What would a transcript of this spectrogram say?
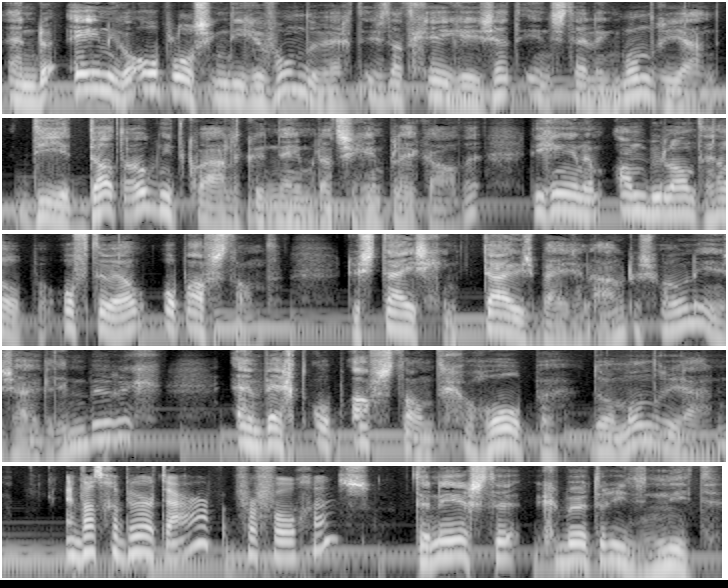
En de enige oplossing die gevonden werd, is dat GGZ-instelling Mondriaan, die je dat ook niet kwalijk kunt nemen dat ze geen plek hadden, die gingen hem ambulant helpen, oftewel op afstand. Dus Thijs ging thuis bij zijn ouders wonen in Zuid-Limburg en werd op afstand geholpen door Mondriaan. En wat gebeurt daar vervolgens? Ten eerste gebeurt er iets niet.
